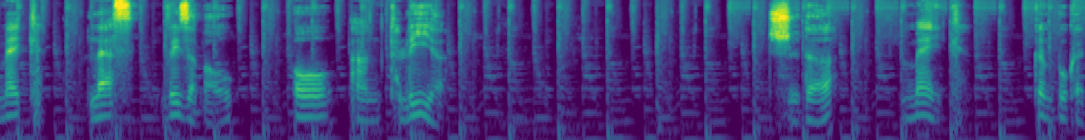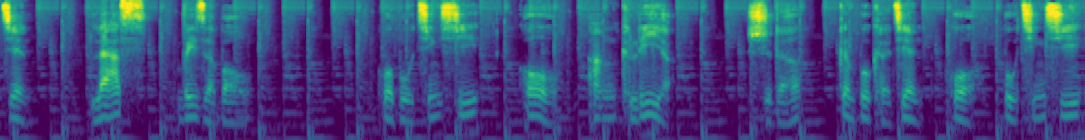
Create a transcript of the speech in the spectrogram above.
：make less visible or unclear，使得 make 更不可见，less visible 或不清晰，or unclear 使得更不可见或不清晰。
